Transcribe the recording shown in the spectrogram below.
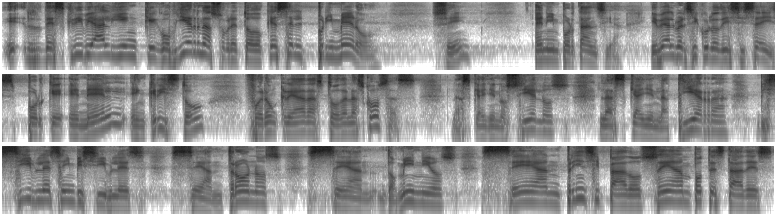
eh, describe a alguien que gobierna sobre todo, que es el primero, ¿sí? En importancia. Y ve al versículo 16, porque en Él, en Cristo, fueron creadas todas las cosas, las que hay en los cielos, las que hay en la tierra, visibles e invisibles, sean tronos, sean dominios, sean principados, sean potestades,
